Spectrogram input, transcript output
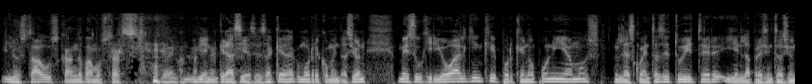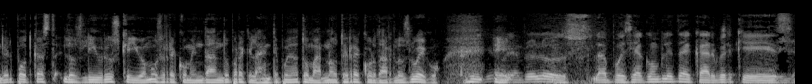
y lo estaba buscando para. Bueno, muy bien, gracias. Esa queda como recomendación. Me sugirió alguien que por qué no poníamos en las cuentas de Twitter y en la presentación del podcast los libros que íbamos recomendando para que la gente pueda tomar nota y recordarlos luego. Por Eh, ejemplo, los, la poesía completa de Carver, que es,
